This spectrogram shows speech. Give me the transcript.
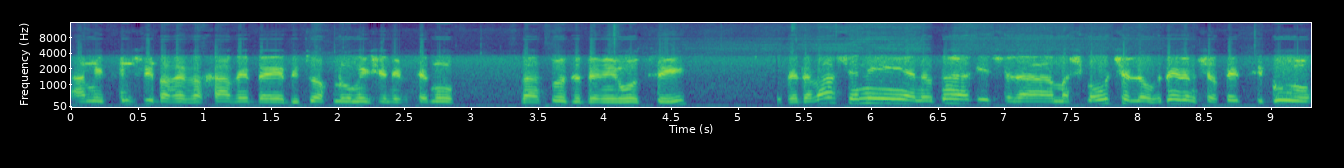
לעמיתים שלי ברווחה ובביטוח לאומי שנרתמו ועשו את זה במהירות שיא. ודבר שני, אני רוצה להגיד שלמשמעות של עובדי ומשרתי ציבור,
